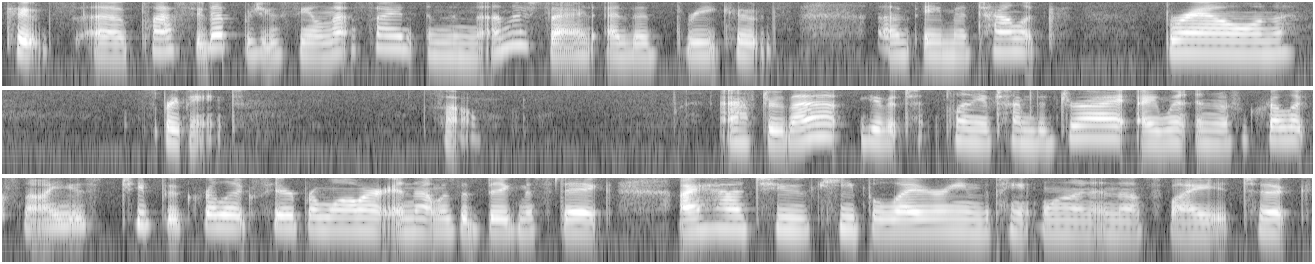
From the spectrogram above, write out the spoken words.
coats of Plastidip, which you see on that side, and then the other side I did three coats of a metallic brown spray paint. So after that, give it plenty of time to dry. I went in with acrylics. Now I used cheap acrylics here from Walmart, and that was a big mistake. I had to keep layering the paint one, and that's why it took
